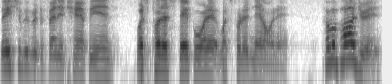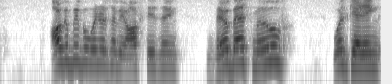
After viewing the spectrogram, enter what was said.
They should be the defending champions. Let's put a staple in it. Let's put a nail in it. For the Padres, arguably the people winners of the offseason, their best move was getting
